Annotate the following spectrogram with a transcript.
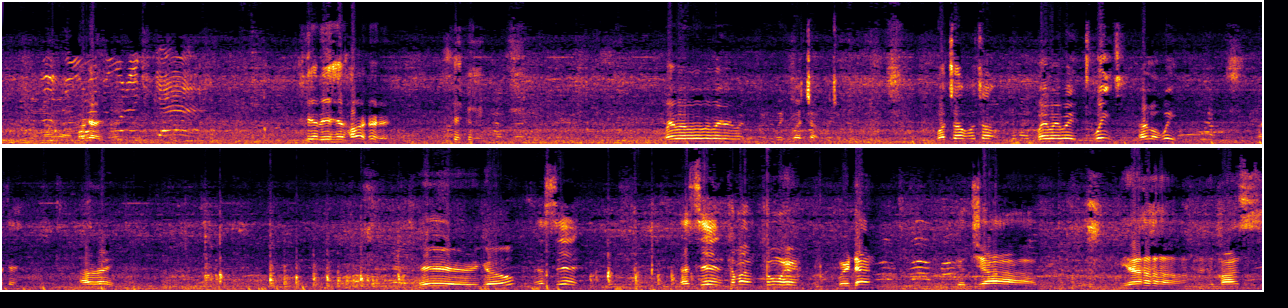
yet. Okay. Yeah, they hit harder. wait, wait, wait, wait, wait, wait, wait. Wait, watch out, watch out. Watch out, watch out. Wait, wait, wait, wait. Arlo, wait. Okay. All right. There we go. That's it. That's it. Come on, come over here. We're done. Good job. Yeah, mas.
